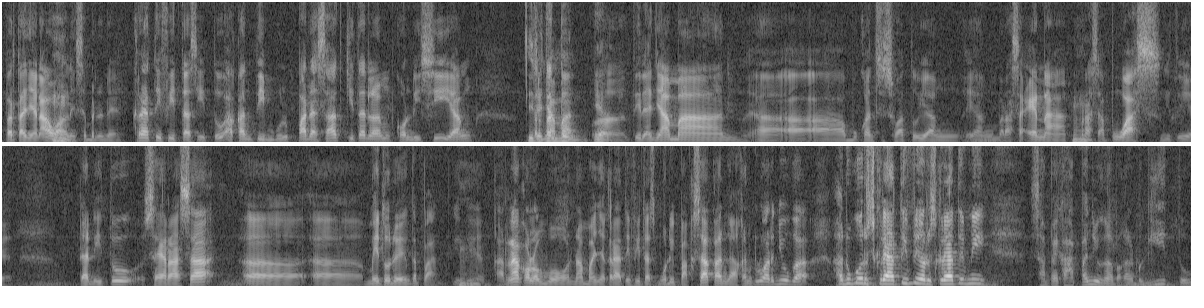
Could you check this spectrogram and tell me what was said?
pertanyaan awal Hmm. nih sebenarnya. Kreativitas itu akan timbul pada saat kita dalam kondisi yang Tidak tertentu. nyaman, ya. Eh, tidak nyaman, eh, eh, eh, bukan sesuatu yang yang merasa enak, Hmm. merasa puas gitu ya. Dan itu saya rasa eh, eh, metode yang tepat gitu ya. Hmm. Karena kalau mau namanya kreativitas mau dipaksakan nggak akan keluar juga. Aduh, gue harus kreatif nih, harus kreatif nih. Sampai kapan juga bakal begitu.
